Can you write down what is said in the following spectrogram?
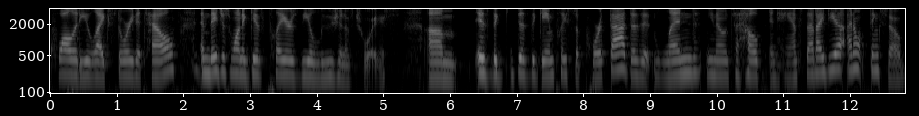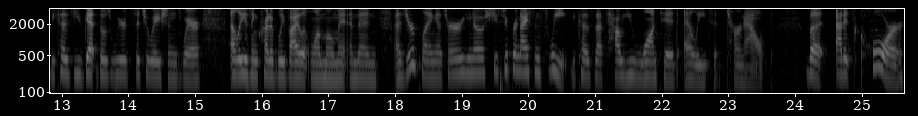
quality like story to tell, and they just want to give players the illusion of choice. Um, is the does the gameplay support that? Does it lend you know to help enhance that idea? I don't think so because you get those weird situations where ellie is incredibly violent one moment and then as you're playing as her you know she's super nice and sweet because that's how you wanted ellie to turn out. But at its core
